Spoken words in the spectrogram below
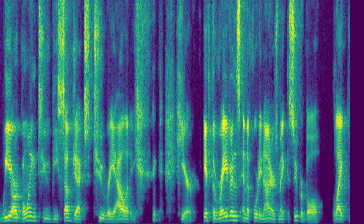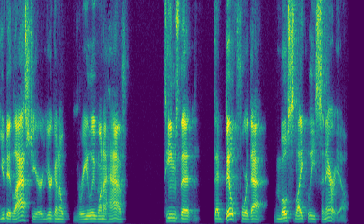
we are going to be subject to reality here. If the Ravens and the 49ers make the Super Bowl like you did last year, you're going to really want to have teams that that built for that most likely scenario.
